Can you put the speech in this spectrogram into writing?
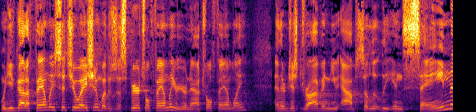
When you've got a family situation, whether it's a spiritual family or your natural family, and they're just driving you absolutely insane,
